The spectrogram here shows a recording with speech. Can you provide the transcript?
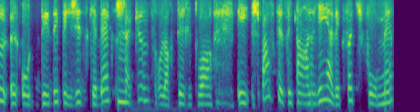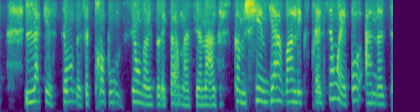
euh des DPG du Québec, mm. chacune sur leur territoire. Et je pense que c'est en lien avec ça qu'il faut mettre la question de cette proposition d'un directeur national. Comme chien de garde, dans hein, l'expression n'est pas anodine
